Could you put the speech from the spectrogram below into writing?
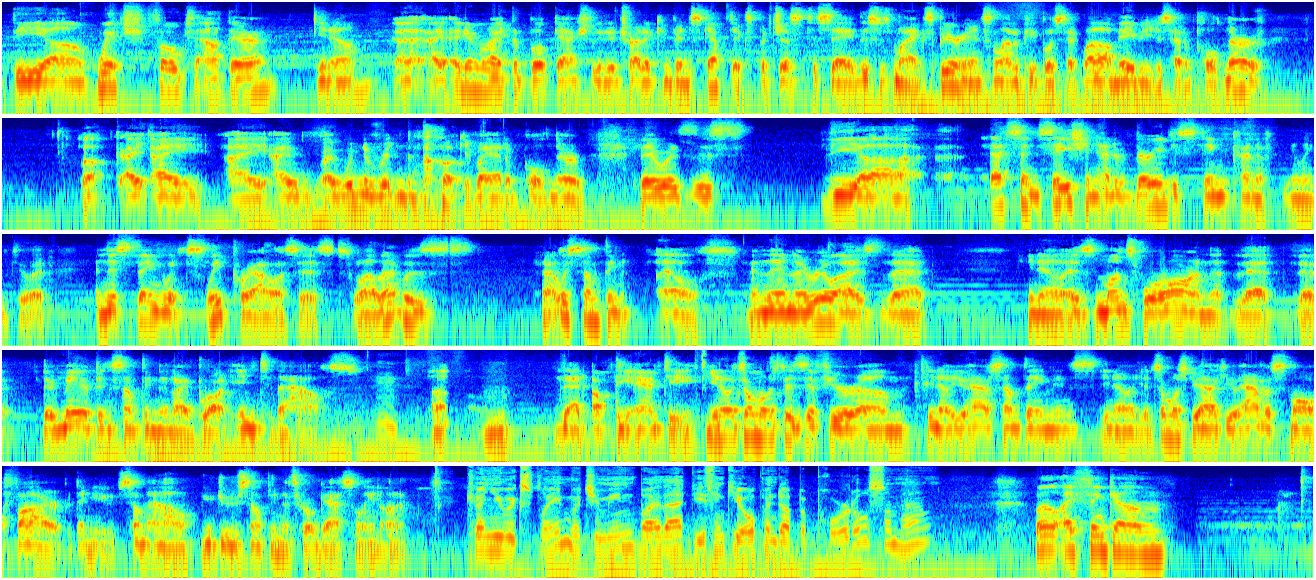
the, uh, which, folks out there, you know, I, I, didn't write the book actually to try to convince skeptics, but just to say this is my experience. A lot of people have said, "Well, maybe you just had a pulled nerve." Look, I, I, I, I, wouldn't have written the book if I had a pulled nerve. There was this, the uh, that sensation had a very distinct kind of feeling to it, and this thing with sleep paralysis. Well, that was that was something else. And then I realized that, you know, as months wore on, that that that there may have been something that I brought into the house mm. um, that upped the ante. You know, it's almost as if you're, um, you know, you have something, and you know, it's almost like you have a small fire, but then you somehow you do something to throw gasoline on it. Can you explain what you mean by that? Do you think you opened up a portal somehow? Well, I think um,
